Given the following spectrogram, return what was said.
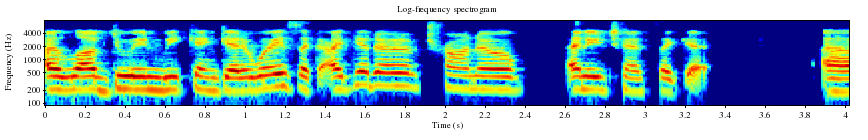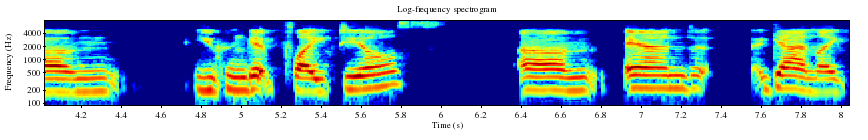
I love doing weekend getaways. Like I get out of Toronto any chance I get. Um, you can get flight deals. Um, and again, like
